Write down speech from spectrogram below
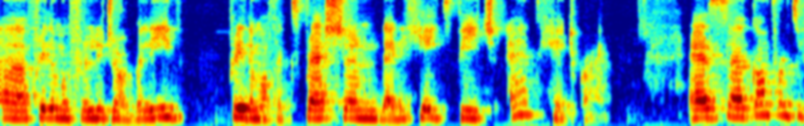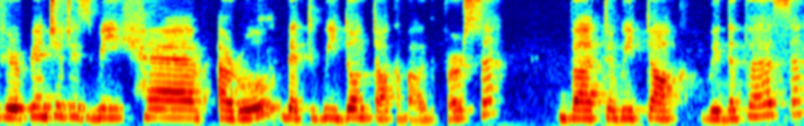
uh, freedom of religion or belief, freedom of expression, then hate speech, and hate crime. As a Conference of European Churches, we have a rule that we don't talk about the person, but we talk with the person.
